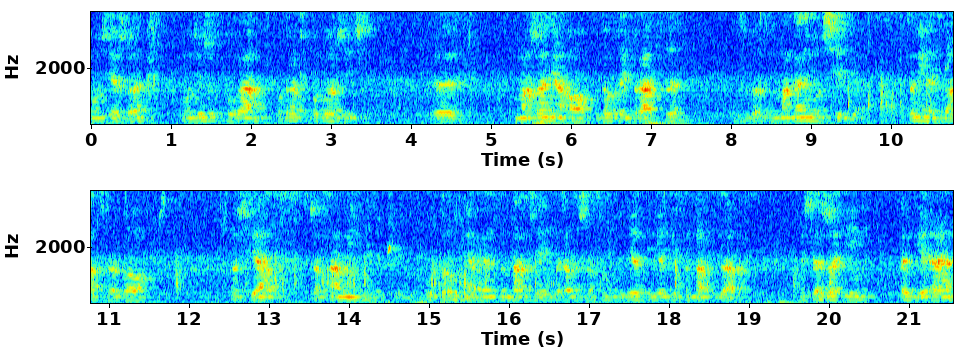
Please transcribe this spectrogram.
młodzieży, młodzieży, która potrafi pogodzić y, marzenia o dobrej pracy z, wymaganiem od siebie. To nie jest łatwe, bo no, świat czasami utrudnia, więc tym bardziej wyrazy szacunku wielkiej, wielkiej sympatii dla Was. Myślę, że i PGE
